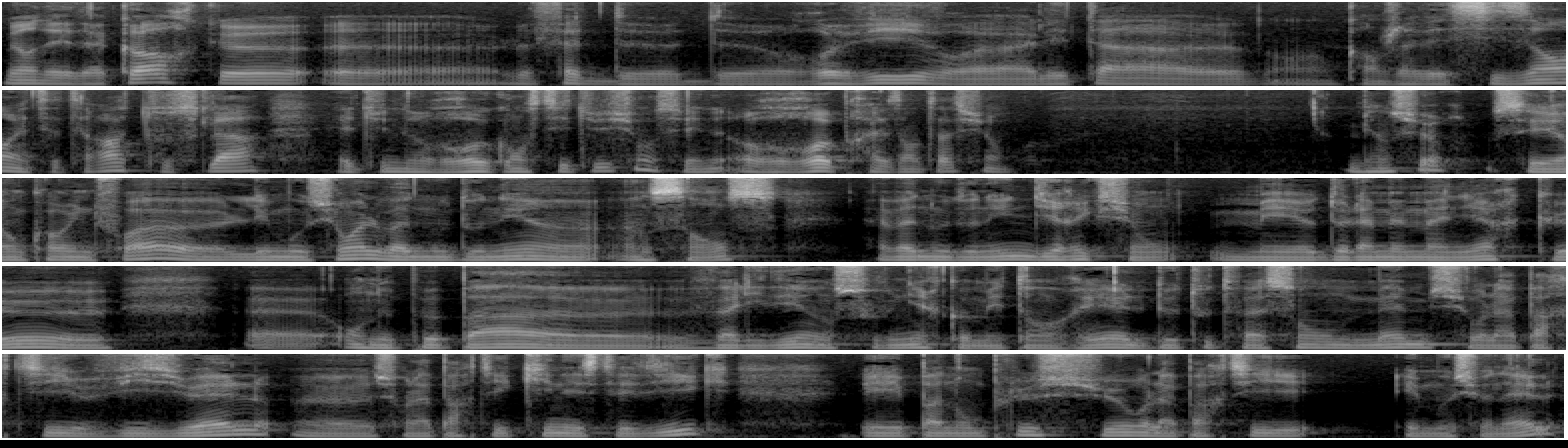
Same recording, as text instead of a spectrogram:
Mais on est d'accord que euh, le fait de, revivre à l'état euh, quand j'avais 6 ans, etc., tout cela est une reconstitution, c'est une représentation. Bien sûr, c'est encore une fois, euh, l'émotion, elle va nous donner un, sens, elle va nous donner une direction, mais de la même manière que euh, on ne peut pas euh, valider un souvenir comme étant réel. De toute façon, même sur la partie visuelle, sur la partie kinesthésique, et pas non plus sur la partie émotionnelle.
